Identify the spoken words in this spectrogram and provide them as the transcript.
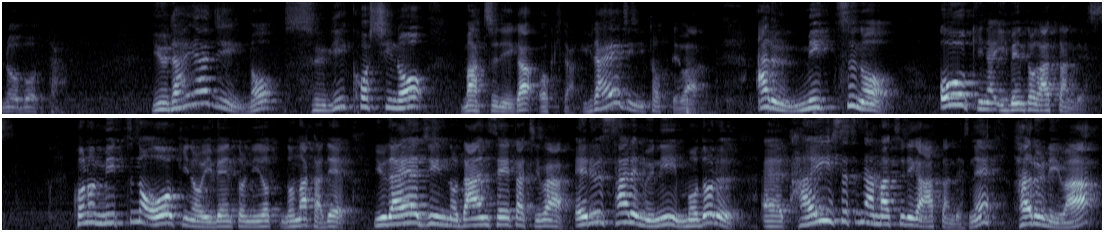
登った。ユダヤ人の杉越の祭りが起きた。ユダヤ人にとってはある3つの大きなイベントがあったんです。この3つの大きなイベントの中でユダヤ人の男性たちはエルサレムに戻る、え大切な祭りがあったんですね。春には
